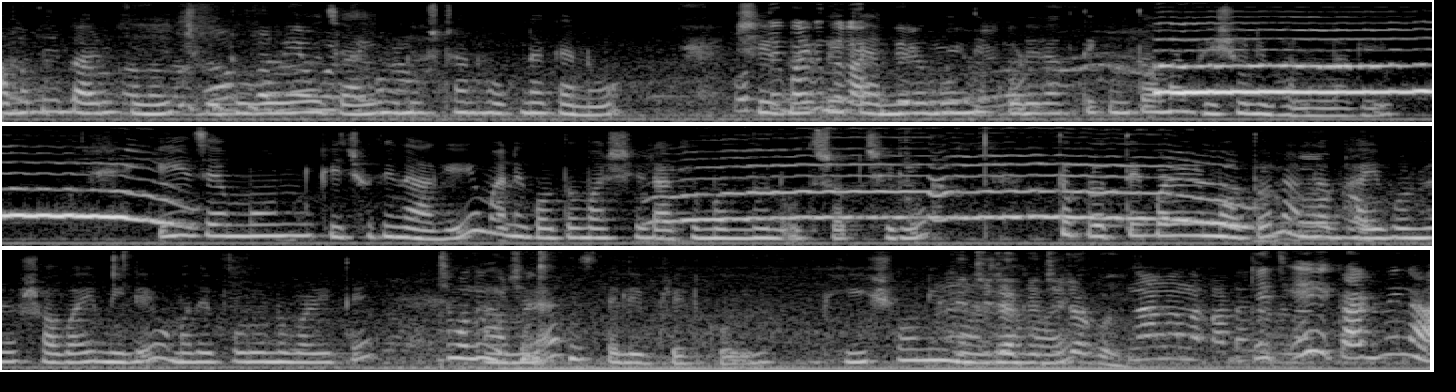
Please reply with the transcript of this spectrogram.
আমাদের বাড়িতে ছোট বড় যাই অনুষ্ঠান হোক না কেন সেগুলোকে ক্যামেরা বন্দি করে রাখতে কিন্তু আমার ভীষণই ভালো লাগে। এই যেমন কিছুদিন আগে মানে গত মাসে রাখি বন্ধন উৎসব ছিল তো প্রত্যেকবারের মতন আমরা ভাই বোনেরা সবাই মিলে আমাদের পুরনো বাড়িতে আমরা সেলিব্রেট করি। ভীষণই মজা হয়। এই কাটবি না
